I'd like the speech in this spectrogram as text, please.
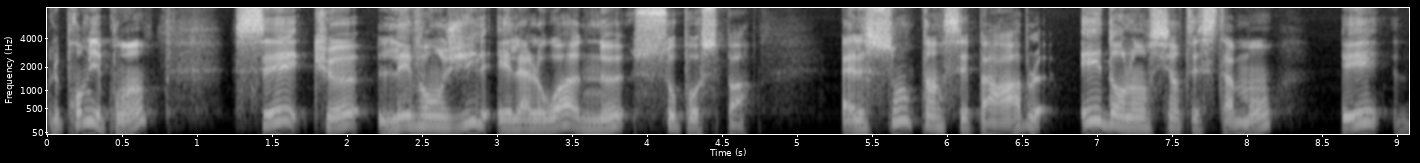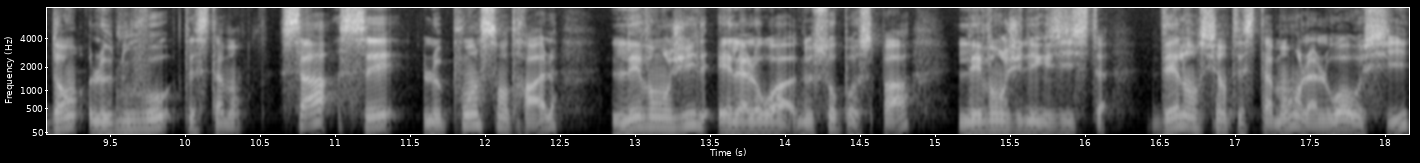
Le premier point, c'est que l'évangile et la loi ne s'opposent pas. Elles sont inséparables et dans l'Ancien Testament et dans le Nouveau Testament. Ça, c'est le point central. L'évangile et la loi ne s'opposent pas. L'évangile existe dès l'Ancien Testament, la loi aussi,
